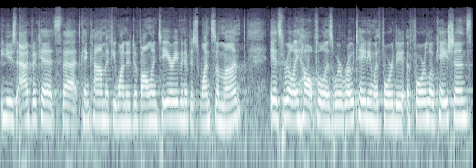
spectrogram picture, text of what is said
use advocates that can come if you wanted to volunteer, even if it's once a month. It's really helpful as we're rotating with four, do, four locations.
